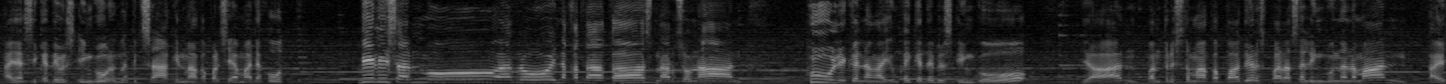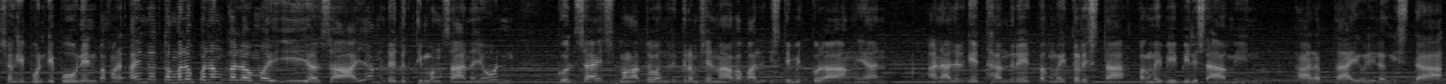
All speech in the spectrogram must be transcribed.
Ayan, si Kadevers Ingo, naglapit sa akin mga kapal si Amadakot. Bilisan mo, Aroy, nakatakas, naroon sa unahan. Huli ka na ngayon kay Kadevers Ingo. Yan, pantres na mga kapaders para sa linggo na naman. Ayos siyang ipon-ipunin. Baka, ay, natanggalan pa ng galamay iyan. Sayang, dagdag timbang sana yon. Good size, mga 200 grams yan mga kapaders. Estimate ko lang yan. Another 800 pag may turista, pag may bibili sa amin. Hanap tayo ulit ng isda.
